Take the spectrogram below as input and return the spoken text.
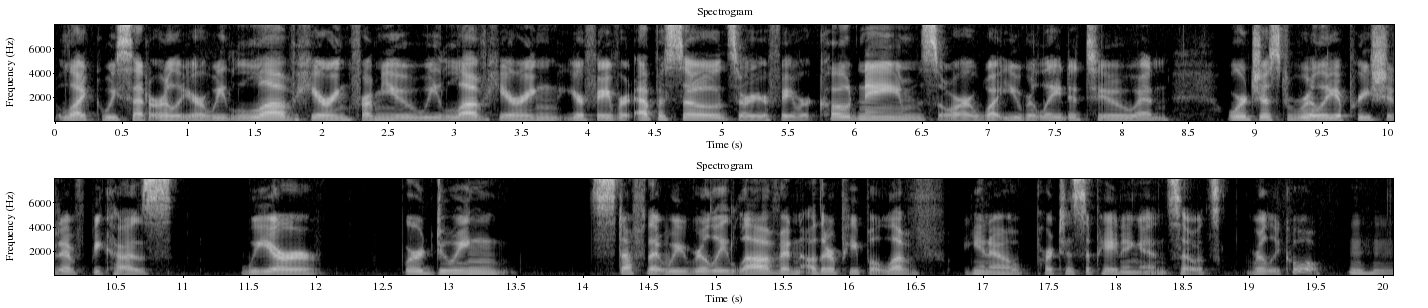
like we said earlier we love hearing from you. We love hearing your favorite episodes or your favorite code names or what you related to. And we're just really appreciative because we are we're doing stuff that we really love and other people love you know participating in so it's really cool Mm-hmm.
